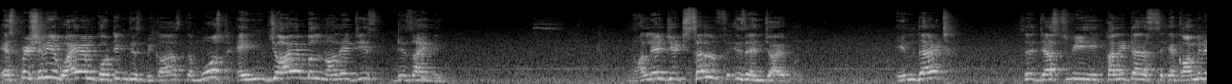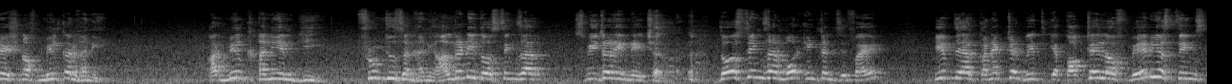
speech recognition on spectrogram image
especially why I am quoting this because the most enjoyable knowledge is designing. Knowledge itself is enjoyable. In that, so just we call it as a combination of milk and honey, or milk, honey, and ghee, fruit juice and honey. Already those things are sweeter in nature. those things are more intensified if they are connected with a cocktail of various things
